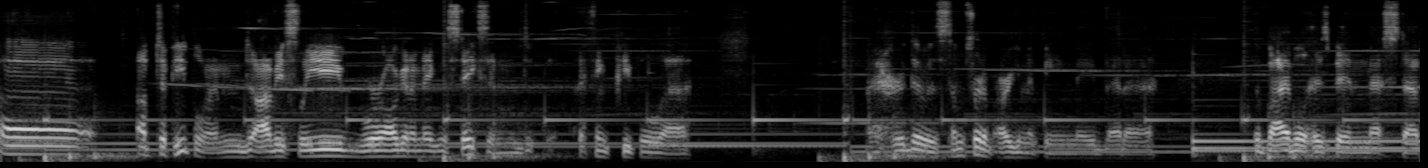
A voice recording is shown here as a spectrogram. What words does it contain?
uh, up to people, and obviously, we're all going to make mistakes, and I think people uh, I heard there was some sort of argument being made that uh, the Bible has been messed up.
